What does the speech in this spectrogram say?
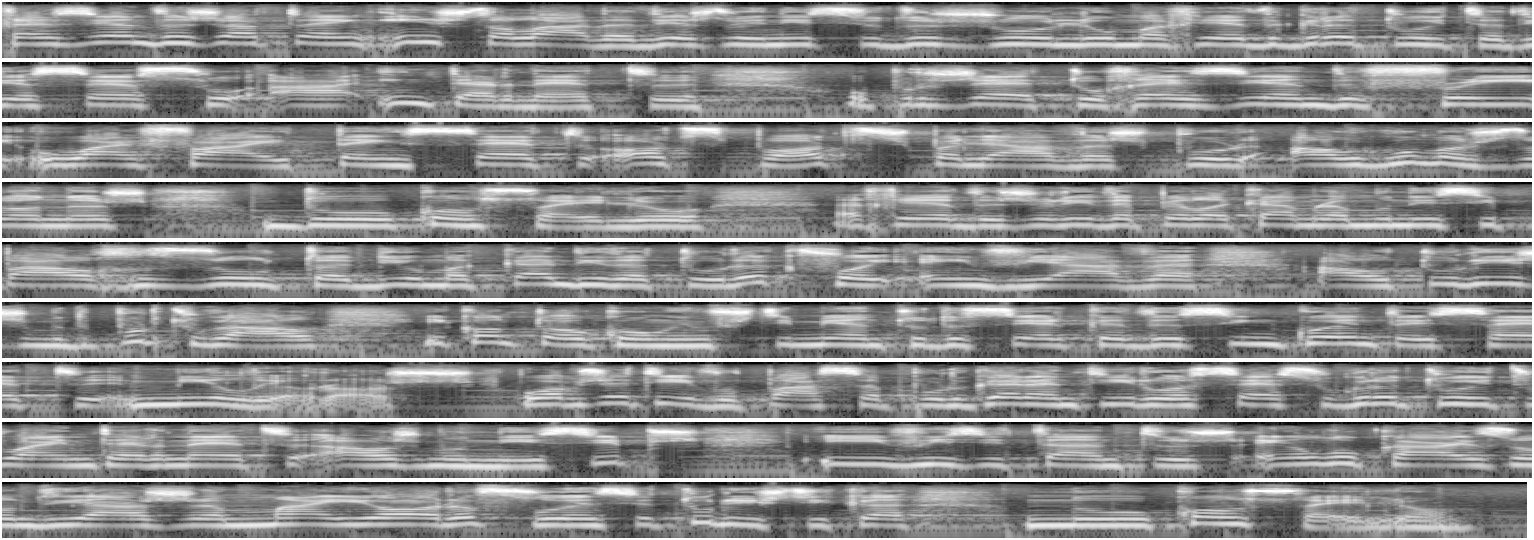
Resende já tem instalada desde o início de julho uma rede gratuita de acesso à internet. O projeto Resende Free Wi-Fi tem sete hotspots espalhadas por algumas zonas do Conselho. A rede, gerida pela Câmara Municipal, resulta de uma candidatura que foi enviada ao Turismo de Portugal e contou com um investimento de cerca de 57 mil euros. O objetivo passa por garantir o acesso gratuito à internet aos municípios e visitantes em locais onde haja maior afluência turística no Conselho.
